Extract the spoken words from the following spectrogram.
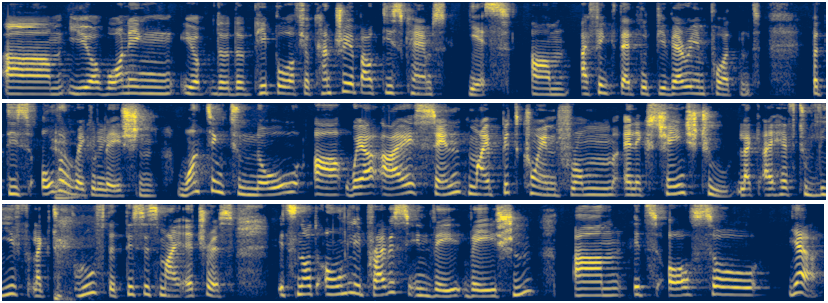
Um, you're warning your, the, the people of your country about these scams. Yes, um, I think that would be very important. But this overregulation, yeah. wanting to know uh, where I send my Bitcoin from an exchange to, like I have to leave, like to prove that this is my address. It's not only privacy invasion, um, it's also, yeah,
